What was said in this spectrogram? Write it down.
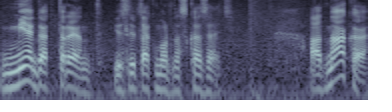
Мегатренд, если так можно сказать. Однако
